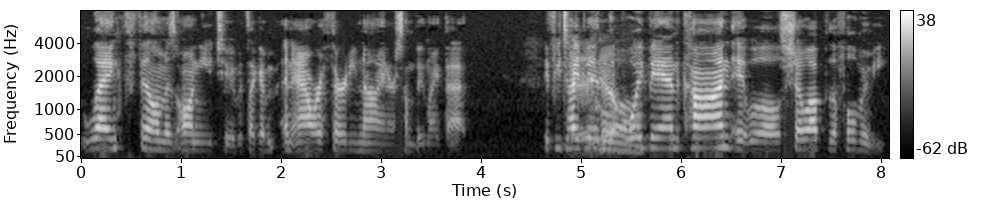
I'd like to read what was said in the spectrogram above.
length film is on YouTube. It's like a, an hour 39 or something like that. If you type Very in the boy band con, it will show up the full movie.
